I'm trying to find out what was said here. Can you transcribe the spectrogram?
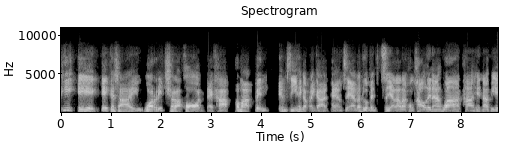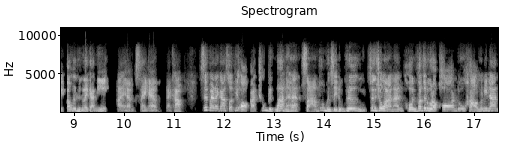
พี่เอกเอกชัยวริชราพรนะครับเข้ามาเป็น MC ให้กับรายการ I am Sam และถือว่าเป็นสัญลักษณ์หลักของเขาเลยนะ ว่าถ้าเห็นหน้าพี่เอกต้องนึกถึงรายการนี้ I am Sam นะครับซึ่งเป็นรายการสดที่ออกอากาศช่วงดึกมากนะฮะสามทุ่มถึงสี่ทุ่มครึ่ง ซึ่งช่วงเวลานั้น คนเขาจะดูละครดูข่าวนู่นนี่นั่น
